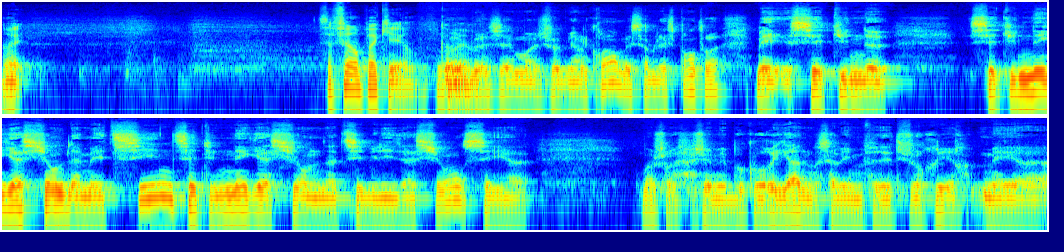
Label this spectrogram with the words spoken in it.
Ouais. Ça fait un paquet, hein, quand même. Ben, moi, je veux bien le croire, mais ça me laisse pas en toi. Mais c'est une, c'est une négation de la médecine, c'est une négation de notre civilisation. C'est, euh, moi, j'aimais beaucoup Reagan, vous savez, il me faisait toujours rire, mais euh,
